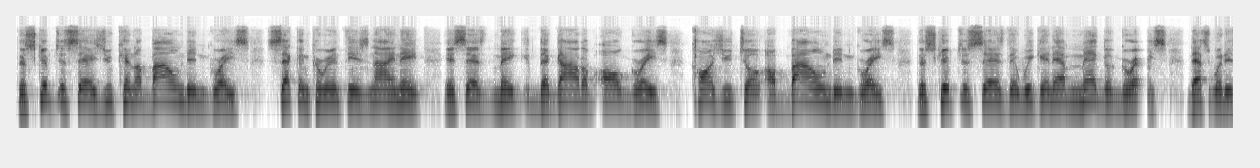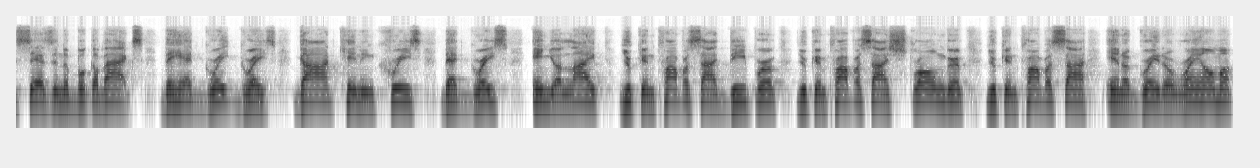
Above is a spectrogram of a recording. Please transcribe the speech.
The scripture says you can abound in grace. Second Corinthians 9 8, it says, Make the God of all grace cause you to abound in grace. The scripture says that we can have mega grace. That's what it says in the book of Acts. They had great grace. God can increase that grace in your life. You can prophesy deeper. You can prophesy stronger. You can prophesy in a greater realm.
